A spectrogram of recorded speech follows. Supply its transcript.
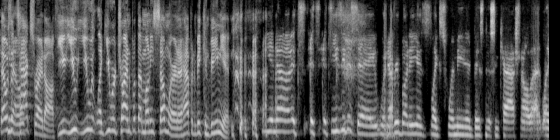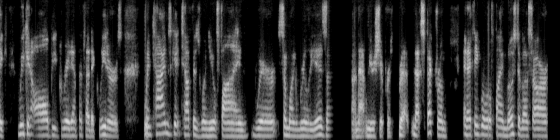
that was a know, tax write-off. You you you like you were trying to put that money somewhere, and it happened to be convenient. you know, it's it's it's easy to say when everybody is like swimming in business and cash and all that. Like we can all be great empathetic leaders. When times get tough, is when you'll find where someone really is on that leadership that spectrum. And I think where we'll find most of us are,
